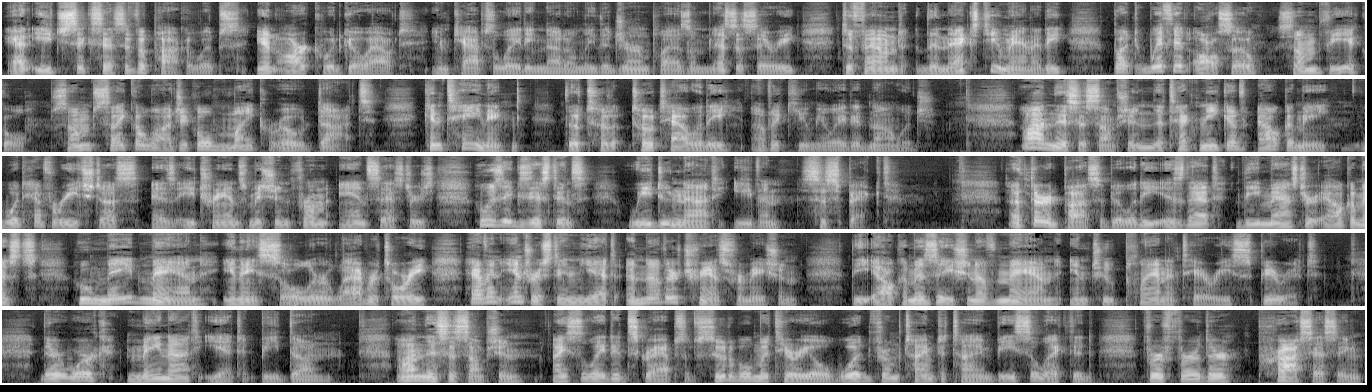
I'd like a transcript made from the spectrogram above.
At each successive apocalypse, an ark would go out, encapsulating not only the germplasm necessary to found the next humanity, but with it also some vehicle, some psychological microdot, containing the to- totality of accumulated knowledge. On this assumption, the technique of alchemy would have reached us as a transmission from ancestors whose existence we do not even suspect. A third possibility is that the master alchemists who made man in a solar laboratory have an interest in yet another transformation the alchemization of man into planetary spirit. Their work may not yet be done. On this assumption, isolated scraps of suitable material would from time to time be selected for further processing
